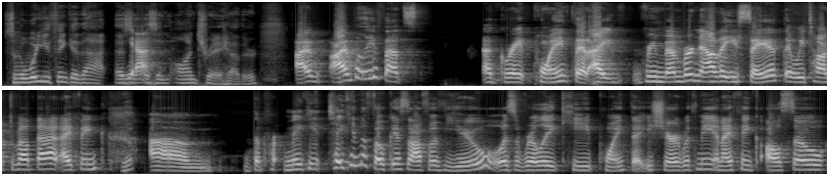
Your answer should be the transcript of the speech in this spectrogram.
So, what do you think of that as, yeah. as an entree, Heather? I, I believe that's a great point that I remember now that you say it that we talked about that. I think yep. um, the making taking the focus off of you was a really key point that you shared with me. And i think also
